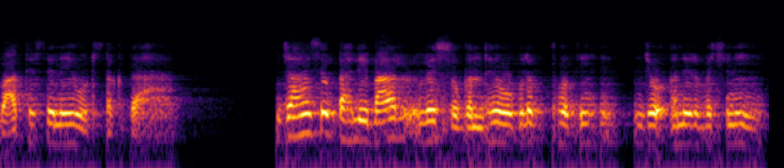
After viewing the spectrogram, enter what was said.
बात से नहीं उठ सकता है जहाँ से पहली बार वे सुगंधें उपलब्ध होती हैं जो अनिर्वचनीय है।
